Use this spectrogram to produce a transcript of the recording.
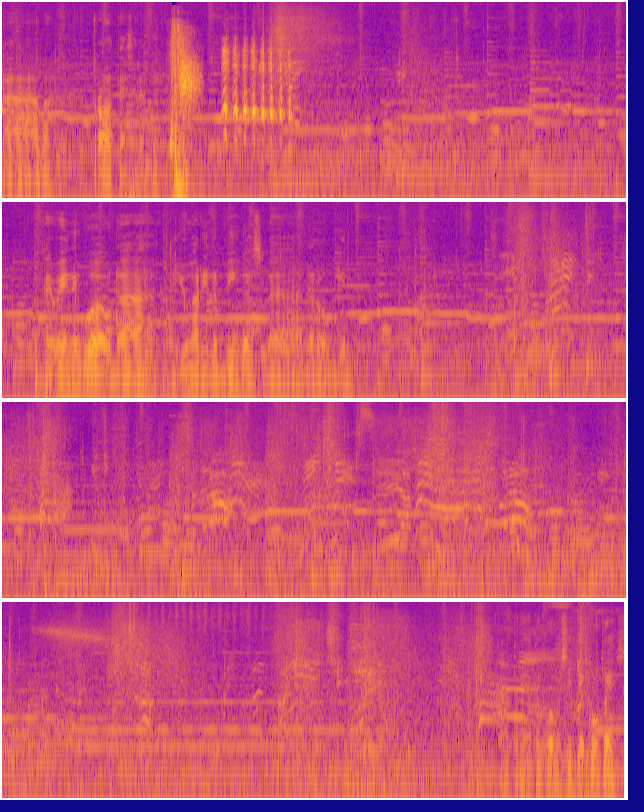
uh, apa? protes lagi. PTW ini gua udah tujuh hari lebih guys gak ada login. Masih jago guys.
